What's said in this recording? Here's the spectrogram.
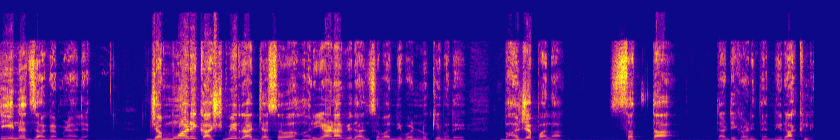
तीन जागा मिळाल्या. जम्मू आणि काश्मीर राज्यासह हरियाणा विधानसभा निवडणुकीमध्ये भाजपाला सत्ता त्या ठिकाणी त्यांनी राखली.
